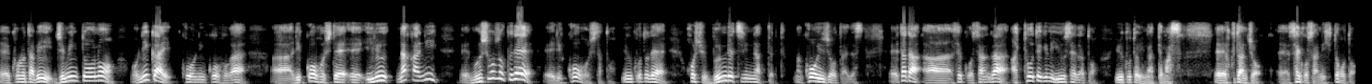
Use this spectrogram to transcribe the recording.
え、この度自民党の二階公認候補が立候補している中に、無所属で立候補したということで、保守分裂になっていると、まあ、こういう状態です。ただ、世耕さんが圧倒的に優勢だということになってます。えー、副団長、世耕さんに一言。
